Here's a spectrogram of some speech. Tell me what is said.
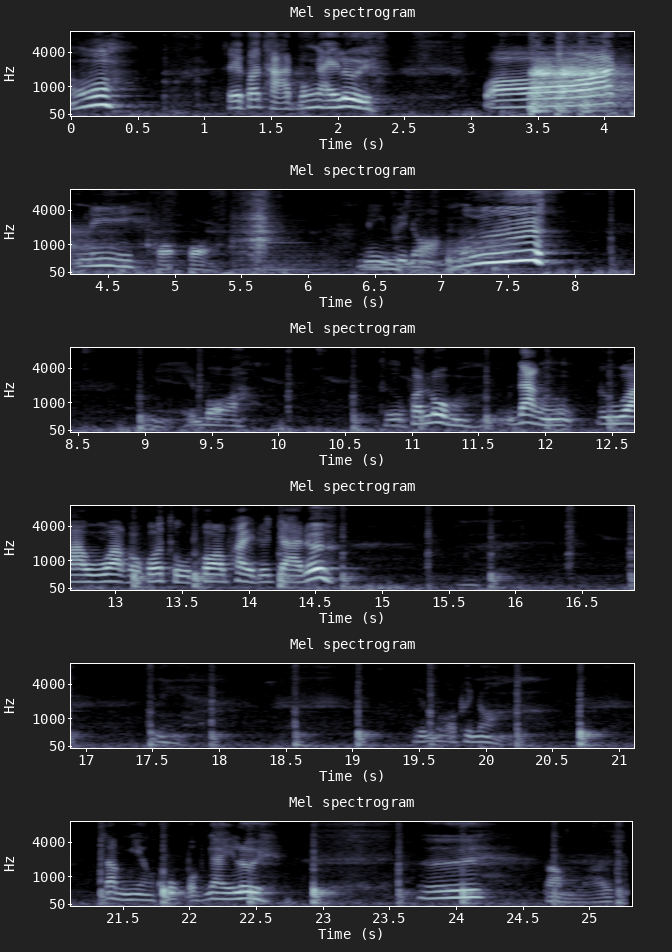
เอาใส่พระถาดบางไงเลยป๊าดนี่ขอก่อนนี่พี่น้องมือนี่เห็นบ่ถือพัดลมดังวาวว่าก็ขอโทษขออภัยด้วยจ้าเด้อนี่เห็นบ่พี่น้องตำเมียงคุกบักใหญ่เลยเอ้ยตั้มหลายแส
